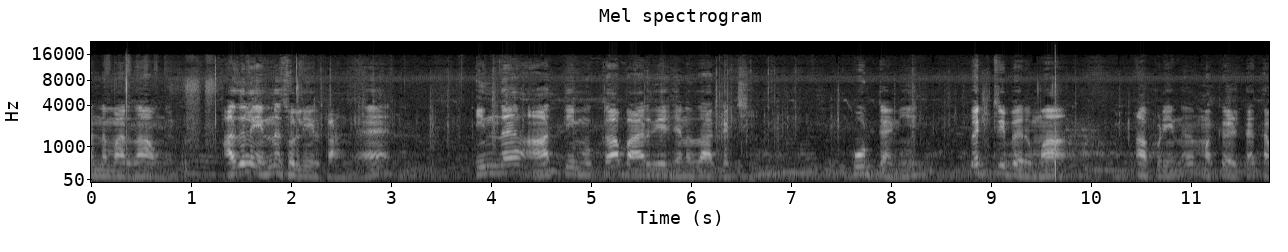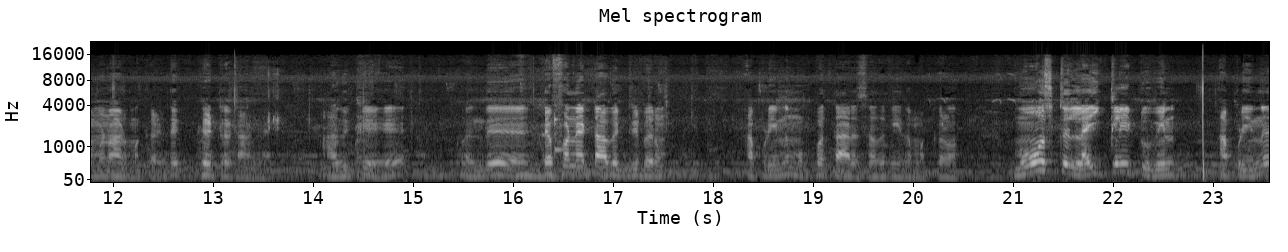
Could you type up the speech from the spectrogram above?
அந்த மாதிரி தான் அவங்க. அதில் என்ன சொல்லியிருக்காங்க? இந்த அதிமுக பாரதிய ஜனதா கட்சி கூட்டணி வெற்றி பெறுமா அப்படின்னு மக்கள்கிட்ட தமிழ்நாடு மக்கள்கிட்ட கேட்டிருக்காங்க. அதுக்கு வந்து டெஃபினட்டாக வெற்றி பெறும் அப்படின்னு முப்பத்தாறு சதவீத மக்களும் மோஸ்ட் லைக்லி டு வின் அப்படின்னு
